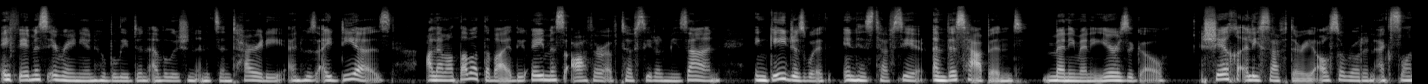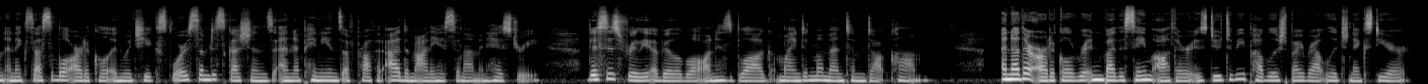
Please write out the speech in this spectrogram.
a famous Iranian who believed in evolution in its entirety and whose ideas Allama Tabatabai, the famous author of Tafsir al-Mizan, engages with in his tafsir. And this happened many, many years ago. Sheikh Ali Safdari also wrote an excellent and accessible article in which he explores some discussions and opinions of Prophet Adam salam in history. This is freely available on his blog, mindinmomentum.com. Another article written by the same author is due to be published by Routledge next year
